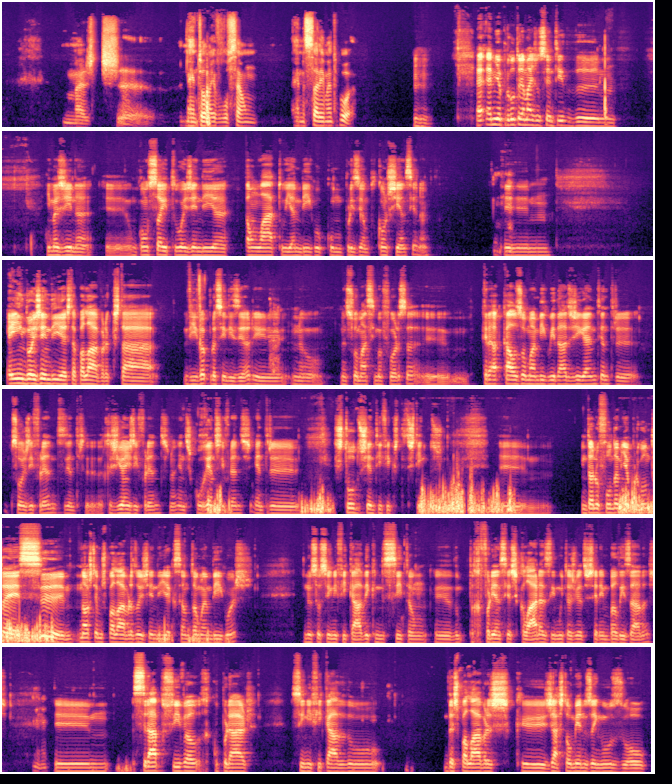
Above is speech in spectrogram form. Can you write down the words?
mas uh, nem toda a evolução é necessariamente boa. Uhum. A, a, minha pergunta é mais no sentido de imagina eh, um conceito hoje em dia tão lato e ambíguo como, por exemplo, consciência, não é? Uhum. Eh, ainda hoje em dia esta palavra que está viva, por assim dizer, e no, na sua máxima força, eh, causa uma ambiguidade gigante entre pessoas diferentes, entre regiões diferentes, é? entre correntes diferentes, entre estudos científicos distintos. Então, no fundo, a minha pergunta é se nós temos palavras hoje em dia que são tão ambíguas no seu significado e que necessitam eh, de referências claras e muitas vezes serem balizadas, uhum. Eh, será possível recuperar significado das palavras que já estão menos em uso ou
